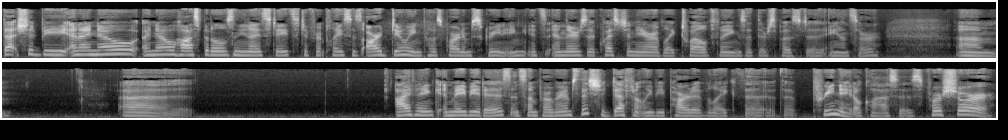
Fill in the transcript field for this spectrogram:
that should be and I know I know hospitals in the United States, different places are doing postpartum screening. It's and there's a questionnaire of like 12 things that they're supposed to answer. Um uh I think, and maybe it is in some programs, this should definitely be part of like the, the prenatal classes for sure.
